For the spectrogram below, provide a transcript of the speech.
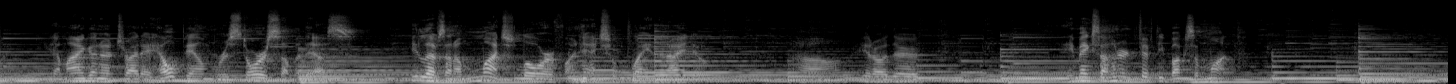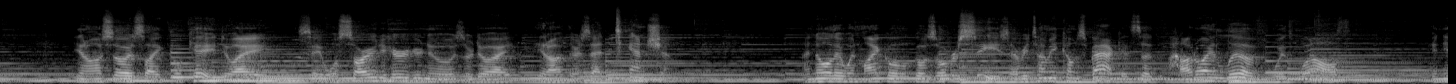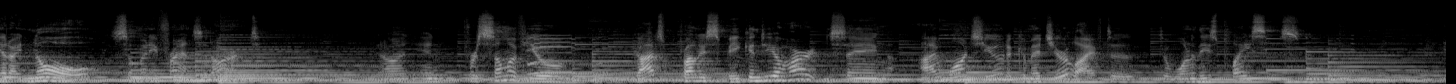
am I going to try to help him restore some of this? He lives on a much lower financial plane than I do. Um, you know, there, he makes 150 bucks a month. You know, so it's like, okay, do I say, well, sorry to hear your news, or do I, you know, there's that tension. I know that when Michael goes overseas, every time he comes back, it's a, how do I live with wealth? And yet I know so many friends that aren't. Know, and, and for some of you, God's probably speaking to your heart and saying, I want you to commit your life to, to one of these places.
